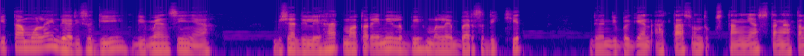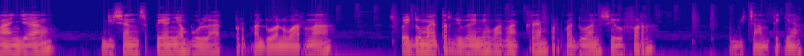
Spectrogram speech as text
Kita mulai dari segi dimensinya. Bisa dilihat motor ini lebih melebar sedikit dan di bagian atas untuk stangnya setengah telanjang. Desain spionnya bulat, perpaduan warna. Speedometer juga ini warna krem perpaduan silver. Lebih cantik ya.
